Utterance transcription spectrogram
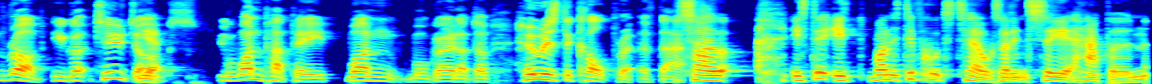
Rob, you've got two Yeah. dogs. You've got one puppy, one more grown up dog. Who is the culprit of that? So it's it, one. It's difficult to tell because I didn't see it happen,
